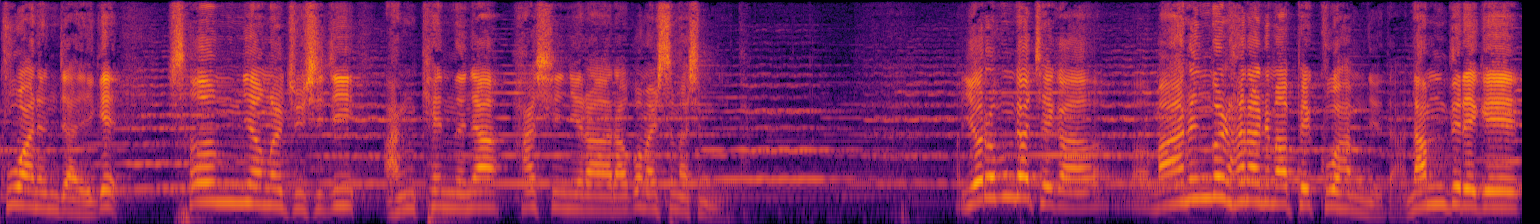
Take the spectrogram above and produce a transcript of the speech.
구하는 자에게 성령을 주시지 않겠느냐 하시니라라고 말씀하십니다. 여러분과 제가 많은 걸 하나님 앞에 구합니다. 남들에게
